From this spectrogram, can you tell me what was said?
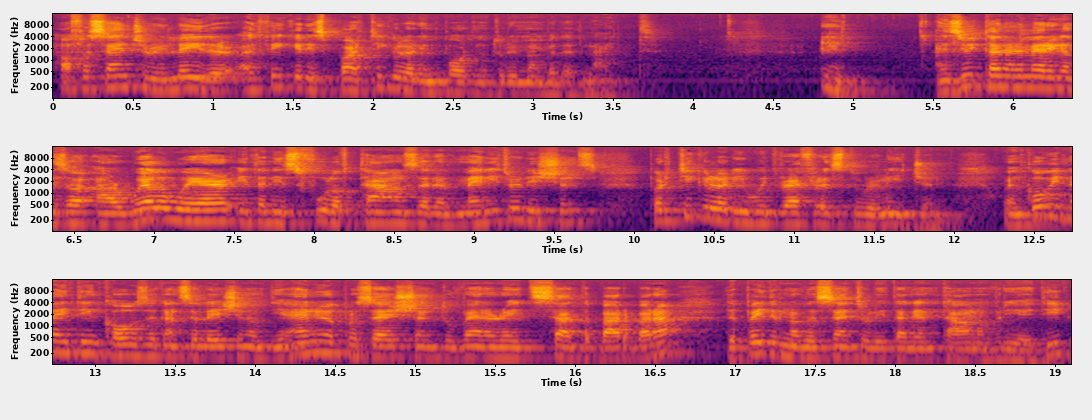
Half a century later, I think it is particularly important to remember that night. As you Italian Americans are, are, well aware, Italy is full of towns that have many traditions, particularly with reference to religion. When COVID 19 caused the cancellation of the annual procession to venerate Santa Barbara, the patron of the central Italian town of Rieti,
